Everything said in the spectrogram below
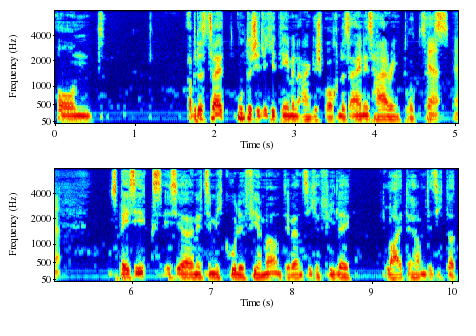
Und aber du hast zwei unterschiedliche Themen angesprochen. Das eine ist Hiring-Prozess. Ja, ja. SpaceX ist ja eine ziemlich coole Firma und die werden sicher viele Leute haben, die sich dort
